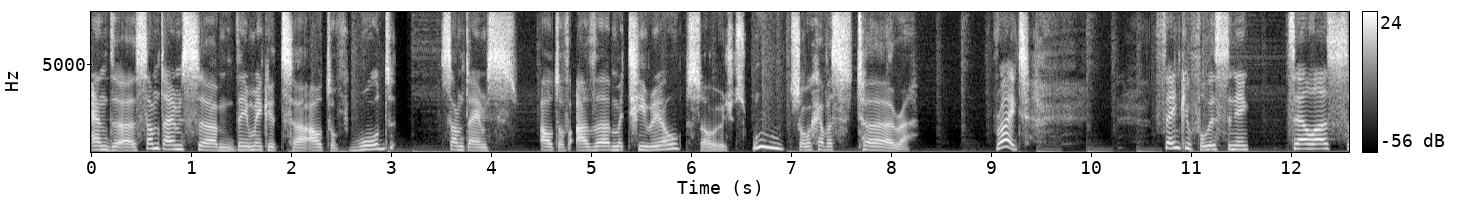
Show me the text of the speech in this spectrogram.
And uh, sometimes um, they make it uh, out of wood. Sometimes out of other material. So just woo. So we have a stirrer. Right. Thank you for listening. Tell us,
